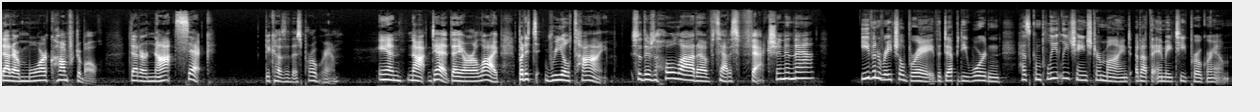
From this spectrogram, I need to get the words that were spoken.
that are more comfortable, that are not sick because of this program, and not dead. They are alive, but it's real time. So there's a whole lot of satisfaction in that even Rachel Bray, the deputy warden, has completely changed her mind about the MAT program.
